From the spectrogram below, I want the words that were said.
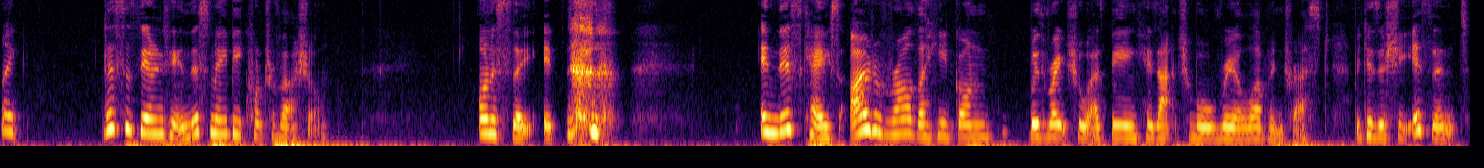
Like, this is the only thing, and this may be controversial. Honestly, it. in this case, I would have rather he'd gone with Rachel as being his actual real love interest, because if she isn't,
